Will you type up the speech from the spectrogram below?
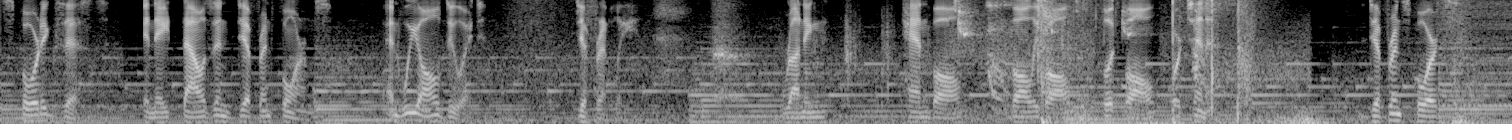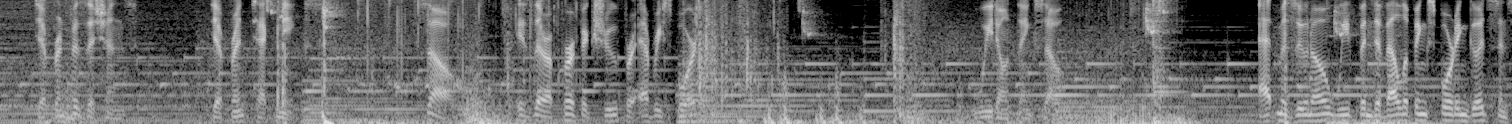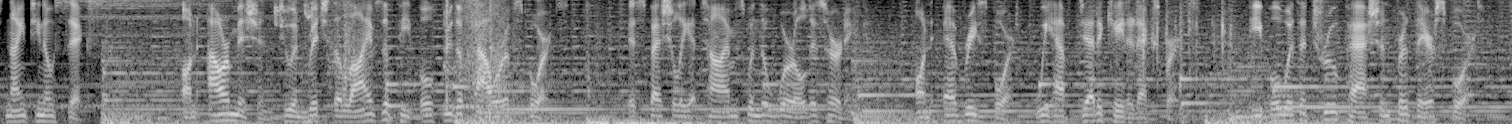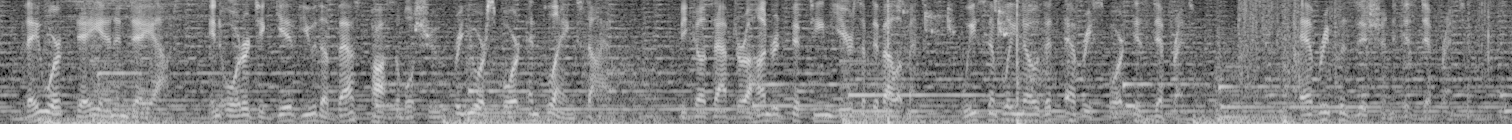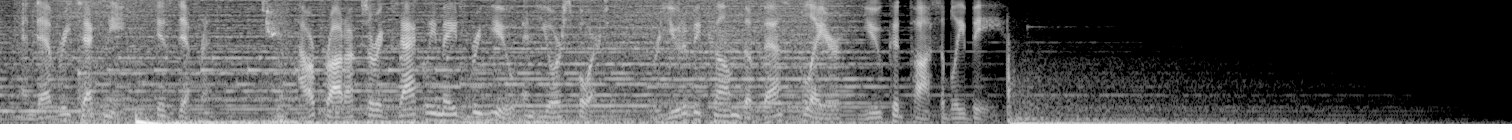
Sport exists in 8,000 different forms, and we all do it differently. Running, handball, volleyball, football, or tennis. Different sports, different positions, different techniques. So, is there a perfect shoe for every sport? We don't think so. At Mizuno, we've been developing sporting goods since 1906 on our mission to enrich the lives of people through the power of sports, especially at times when the world is hurting. On every sport, we have dedicated experts, people with a true passion for their sport. They work day in and day out in order to give you the best possible shoe for your sport and playing style. Because after 115 years of development, we simply know that every sport is different. Every position is different. And every technique is different. Our products are exactly made for you and your sport, for you to become the best player you could possibly be.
